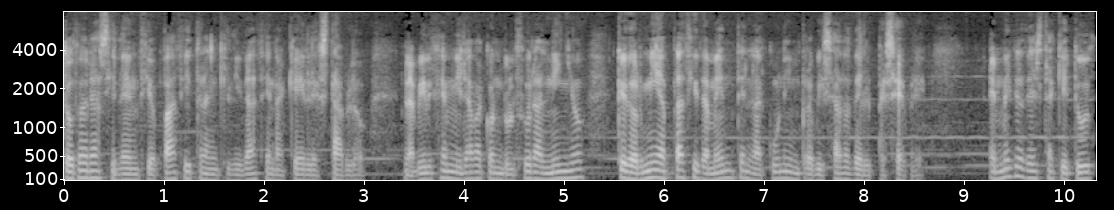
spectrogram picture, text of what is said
Todo era silencio, paz y tranquilidad en aquel establo. La Virgen miraba con dulzura al niño que dormía plácidamente en la cuna improvisada del pesebre. En medio de esta quietud,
